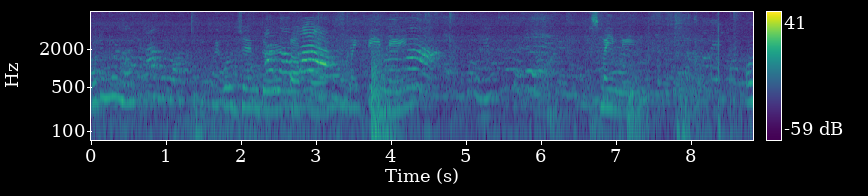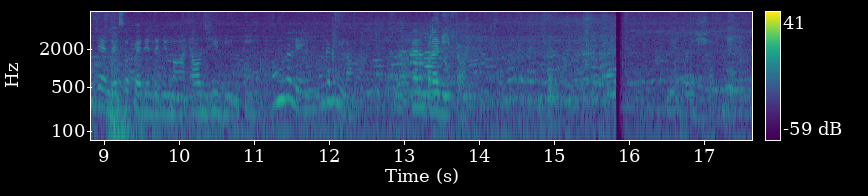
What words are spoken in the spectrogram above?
Huli mo na. May all gender. Tapos, may female. Tapos may male. All gender. So, pwede doon yung mga LGBT. Ang galing. Ang galing lang. Meron pala dito. Workshop.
